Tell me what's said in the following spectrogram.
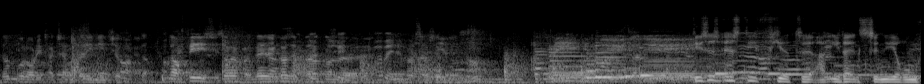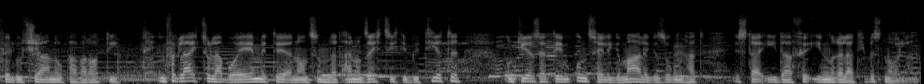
dopo lo rifacciamo dall'inizio. No, finisci, solo le cose però con... Bene, Dies ist erst die vierte Aida-Inszenierung für Luciano Pavarotti. Im Vergleich zu La Bohème, mit der er 1961 debütierte und die er seitdem unzählige Male gesungen hat, ist Aida für ihn relatives Neuland.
